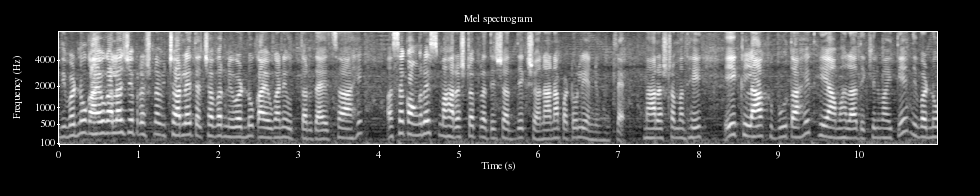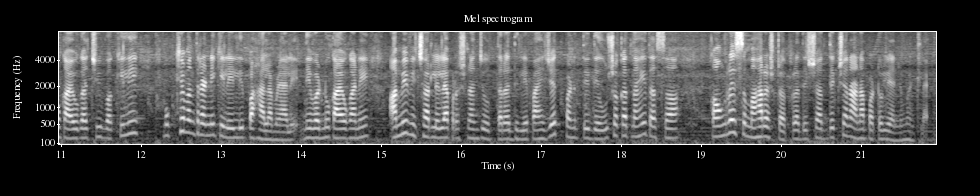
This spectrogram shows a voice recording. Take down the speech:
निवडणूक आयोगाला जे प्रश्न विचारले त्याच्यावर निवडणूक आयोगाने उत्तर द्यायचं आहे. असं काँग्रेस महाराष्ट्र प्रदेशाध्यक्ष नाना पटोले यांनी म्हटलंय. महाराष्ट्रामध्ये एक लाख बूथ आहेत हे आम्हाला देखील माहिती आहे. निवडणूक आयोगाची वकिली मुख्यमंत्र्यांनी केलेली पाहायला मिळाली. निवडणूक आयोगाने आम्ही विचारलेल्या प्रश्नांची उत्तरं दिली पाहिजेत पण ते देऊ शकत नाहीत असं काँग्रेस महाराष्ट्र प्रदेशाध्यक्ष नाना पटोले यांनी म्हटलंय.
